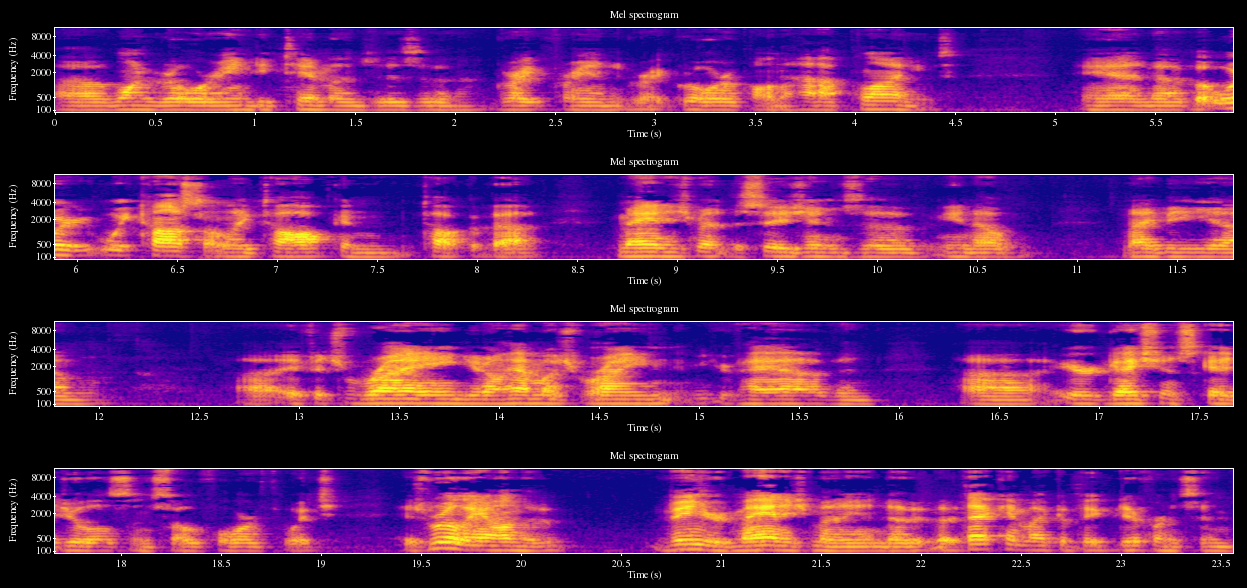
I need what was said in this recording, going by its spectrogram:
uh, one grower, Andy Timmons, is a great friend, a great grower up on the High Plains. And uh, but we we constantly talk and talk about management decisions of you know maybe um, uh, if it's rain, you know how much rain you have and uh, irrigation schedules and so forth, which is really on the vineyard management end of it. But that can make a big difference in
